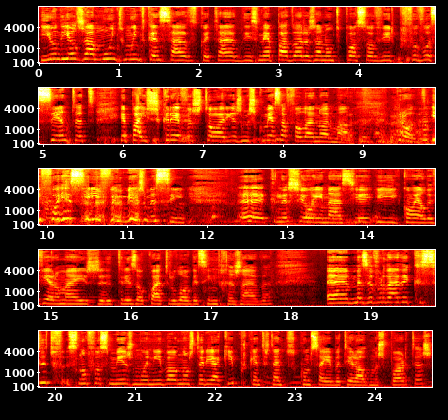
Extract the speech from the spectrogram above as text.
E um dia ele já muito, muito cansado, coitado, disse-me: é pá, Dora, já não te posso ouvir, por favor, senta-te, é pá, escreve as histórias, mas começa a falar normal. Pronto, e foi assim, foi mesmo assim. Uh, que nasceu a Inácia e com ela vieram mais uh, três ou quatro logo assim de rajada. Uh, mas a verdade é que se, se não fosse mesmo o Aníbal, não estaria aqui, porque entretanto comecei a bater algumas portas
